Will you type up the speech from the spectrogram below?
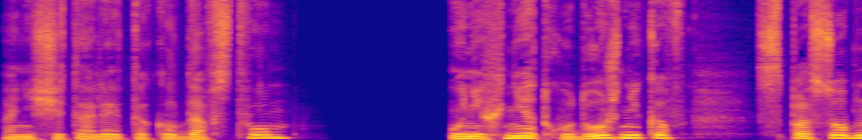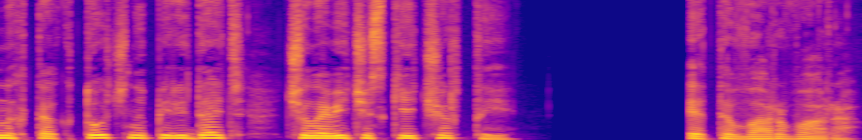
Они считали это колдовством? У них нет художников, способных так точно передать человеческие черты. Это Варвара.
